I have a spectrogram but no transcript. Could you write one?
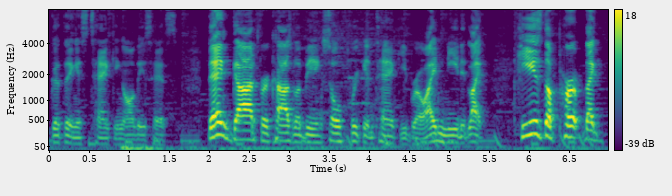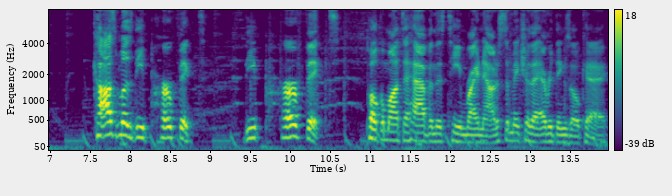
Good thing it's tanking all these hits. Thank God for Cosmo being so freaking tanky, bro. I needed like he is the per like Cosmo's the perfect, the perfect Pokemon to have in this team right now, just to make sure that everything's okay.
